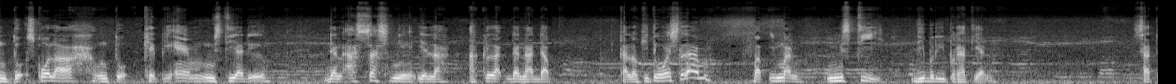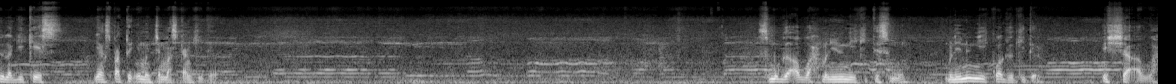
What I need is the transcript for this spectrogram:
Untuk sekolah Untuk KPM Mesti ada Dan asasnya ialah Akhlak dan adab Kalau kita orang Islam Bab iman Mesti diberi perhatian satu lagi kes yang sepatutnya mencemaskan kita. Semoga Allah melindungi kita semua, melindungi keluarga kita. Insya-Allah.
